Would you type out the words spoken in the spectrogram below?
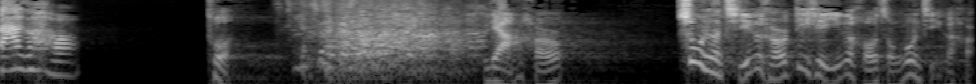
八个猴。错。俩猴，树上七个猴，地下一个猴，总共几个猴？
